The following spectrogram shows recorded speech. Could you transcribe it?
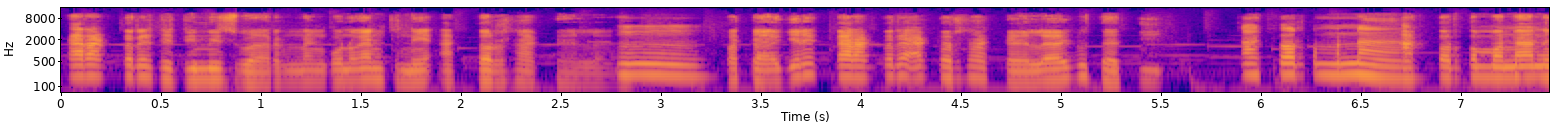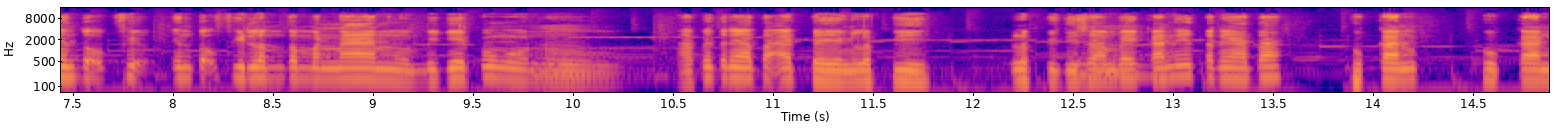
karakternya jadi Miswar nang kono kan jenis aktor sagala. Hmm, pada akhirnya karakternya aktor sagala itu jadi aktor temenan. aktor temenan untuk untuk film temenan. Pikirku ngono. Hmm. tapi ternyata ada yang lebih lebih disampaikan ini ternyata bukan bukan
